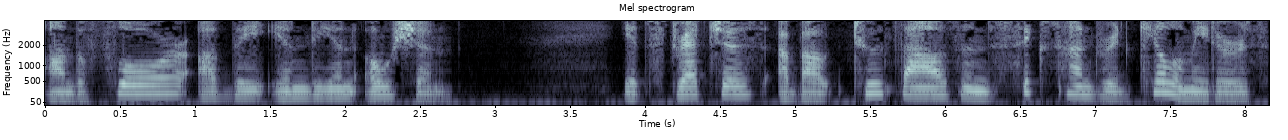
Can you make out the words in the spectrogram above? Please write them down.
on the floor of the Indian Ocean. It stretches about 2,600 kilometers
